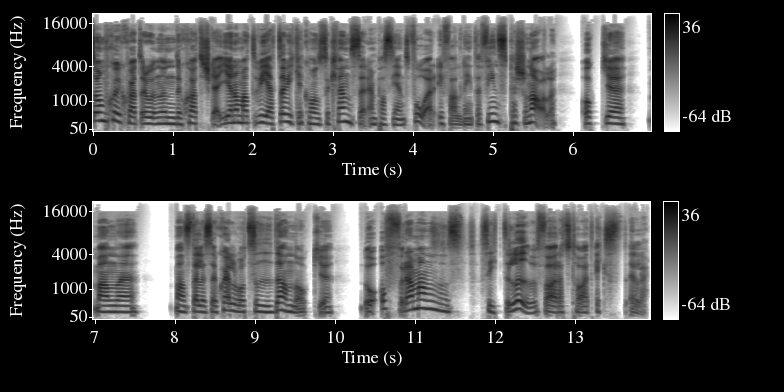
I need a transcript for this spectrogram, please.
Som sjuksköterska och undersköterska, genom att veta vilka konsekvenser en patient får ifall det inte finns personal och eh, man, eh, man ställer sig själv åt sidan och eh, då offrar man sitt liv för att ta ett ex, eller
